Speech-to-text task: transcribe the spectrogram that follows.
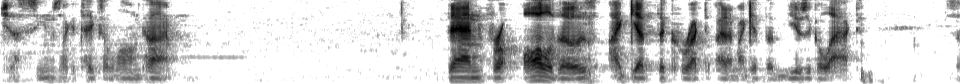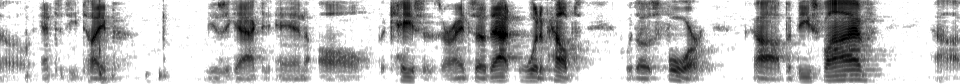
just seems like it takes a long time. Then for all of those, I get the correct item. I get the musical act. So entity type, music act in all the cases. All right, so that would have helped with those four. Uh, but these five, uh,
